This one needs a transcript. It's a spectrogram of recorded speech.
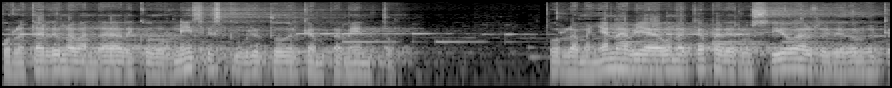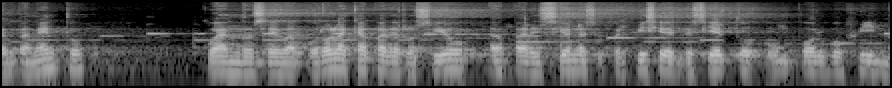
Por la tarde una bandada de codornices cubrió todo el campamento. Por la mañana había una capa de rocío alrededor del campamento. Cuando se evaporó la capa de rocío, apareció en la superficie del desierto un polvo fino,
